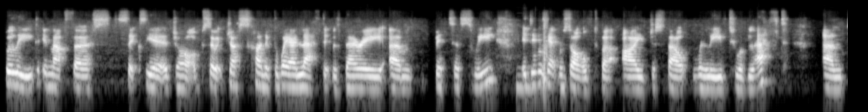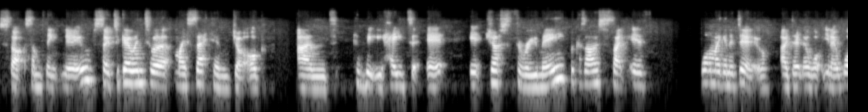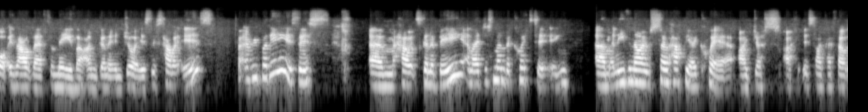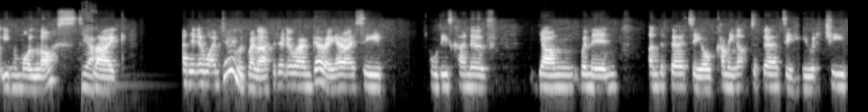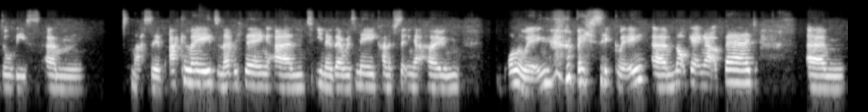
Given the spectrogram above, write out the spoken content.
bullied in that first six year job. So it just kind of the way I left, it was very um, bittersweet. Mm-hmm. It didn't get resolved, but I just felt relieved to have left and start something new. So to go into a, my second job and completely hate it, it just threw me because I was just like, if what am I going to do? I don't know what, you know, what is out there for me that I'm going to enjoy. Is this how it is for everybody? Is this um, how it's going to be? And I just remember quitting. Um, and even though I was so happy I quit, I just, I, it's like I felt even more lost. Yeah. Like, I don't know what I'm doing with my life. I don't know where I'm going. I see all these kind of young women under 30 or coming up to 30 who had achieved all these um, massive accolades and everything. And, you know, there was me kind of sitting at home wallowing, basically, um, not getting out of bed, um,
